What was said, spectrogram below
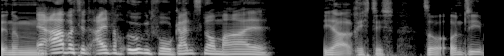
in einem, Er arbeitet einfach irgendwo ganz normal. ja, richtig. So, und die,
